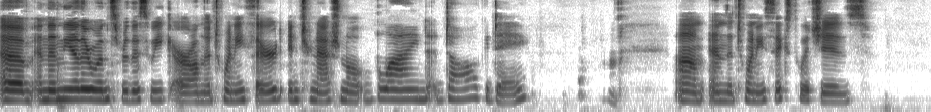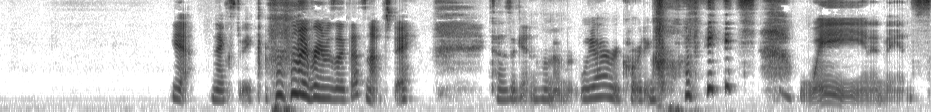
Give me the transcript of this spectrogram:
Um, and then the other ones for this week are on the 23rd, International Blind Dog Day. Um, and the 26th, which is, next week. My brain was like, that's not today. Because again, remember, we are recording all of these way in advance.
